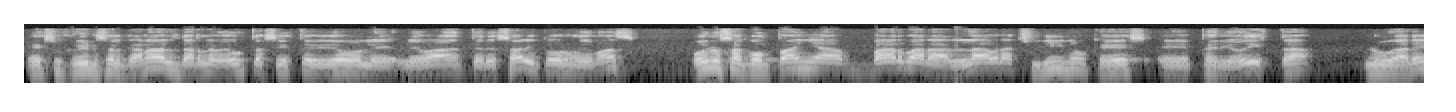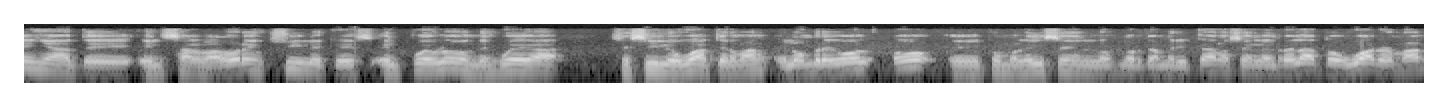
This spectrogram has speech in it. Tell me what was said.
eh, suscribirse al canal, darle me gusta si este video le, va a interesar y todos los demás. Hoy nos acompaña Bárbara Labra Chirino, que es eh, periodista lugareña de El Salvador en Chile, que es el pueblo donde juega Cecilio Waterman, el hombre gol, o eh, como le dicen los norteamericanos en el relato, Waterman,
